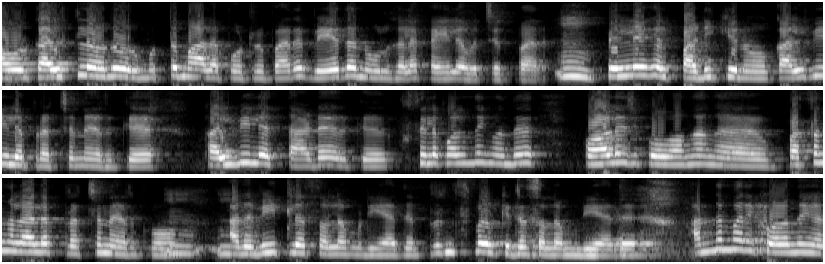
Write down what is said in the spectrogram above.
அவர் கழுத்துல வந்து ஒரு முத்து மாலை போட்டிருப்பாரு வேத நூல்களை கையில வச்சிருப்பாரு. பிள்ளைகள் படிக்கணும் கல்வியில பிரச்சனை இருக்கு கல்வியில தடை இருக்கு. சில குழந்தைங்க வந்து காலேஜ் போவாங்க அங்க பசங்களால பிரச்சனை இருக்கும். அதை வீட்ல சொல்ல முடியாது பிரின்சிபல் கிட்ட சொல்ல முடியாது. அந்த மாதிரி குழந்தைங்க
